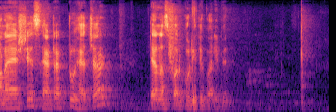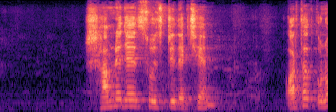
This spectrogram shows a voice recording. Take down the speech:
অনায়াসে স্যাটার টু হ্যাচার ট্রান্সফার করিতে পারিবেন। সামনে যে সুইচটি দেখছেন, অর্থাৎ কোনো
